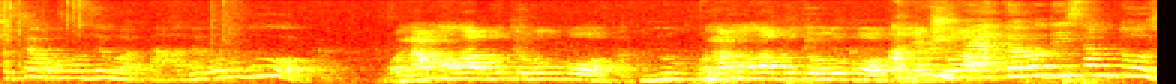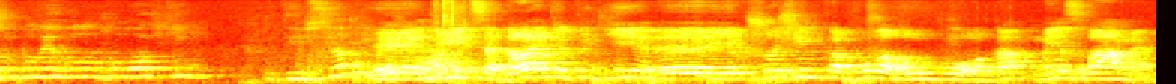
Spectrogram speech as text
Хоча гомозиготна, а не голубока. Вона могла бути голубока. Ну, Вона могла бути голубока. А Якщо. гетеро десь там теж були голубокі. І ти все Е, дивіться, давайте тоді, е, якщо жінка була голубока, ми з вами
